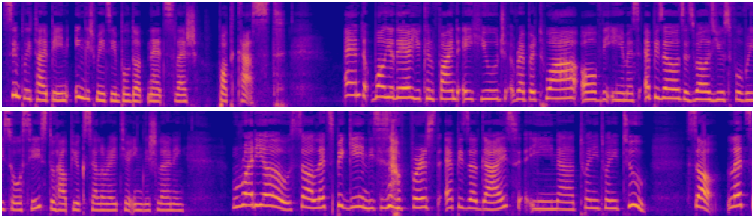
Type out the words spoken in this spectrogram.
simply type in EnglishMadeSimple.net slash podcast. And while you're there, you can find a huge repertoire of the EMS episodes as well as useful resources to help you accelerate your English learning. Radio. So let's begin. This is our first episode, guys, in uh, 2022. So let's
